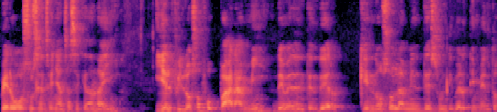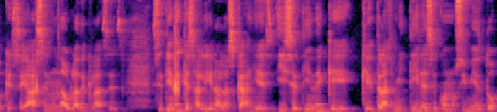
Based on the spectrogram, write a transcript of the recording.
pero sus enseñanzas se quedan ahí. Y el filósofo para mí debe de entender que no solamente es un divertimento que se hace en un aula de clases, se tiene que salir a las calles y se tiene que, que transmitir ese conocimiento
